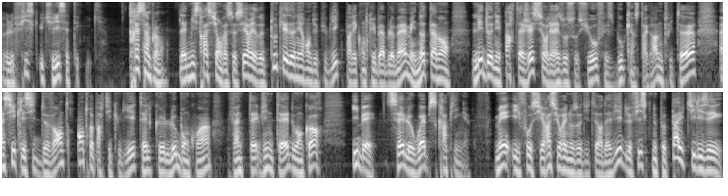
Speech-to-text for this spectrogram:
euh, le fisc utilise cette technique Très simplement, l'administration va se servir de toutes les données rendues publiques par les contribuables eux-mêmes et notamment les données partagées sur les réseaux sociaux, Facebook, Instagram, Twitter, ainsi que les sites de vente entre particuliers tels que Le Bon Coin, Vinted ou encore eBay. C'est le web scrapping. Mais il faut aussi rassurer nos auditeurs, David, le fisc ne peut pas utiliser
